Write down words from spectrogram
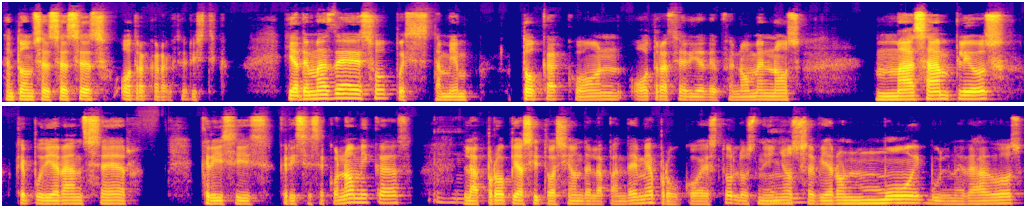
Entonces, esa es otra característica. Y además de eso, pues también toca con otra serie de fenómenos más amplios que pudieran ser crisis, crisis económicas, la propia situación de la pandemia provocó esto, los niños se vieron muy vulnerados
